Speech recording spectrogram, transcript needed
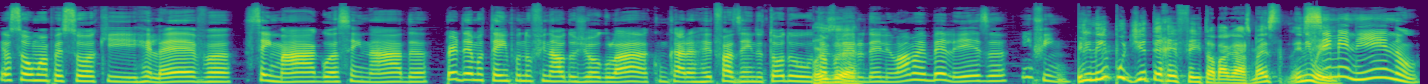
Eu sou uma pessoa que releva, sem mágoa, sem nada. Perdemos tempo no final do jogo lá, com o cara refazendo todo o Pois tabuleiro é. dele lá, mas beleza. Enfim. Ele nem podia ter refeito a bagaça, mas anyway. Se menino,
